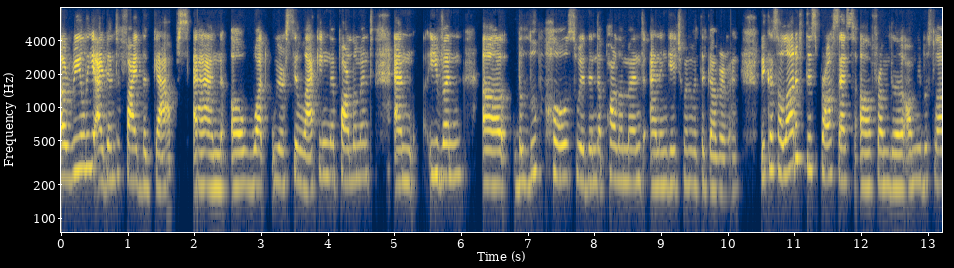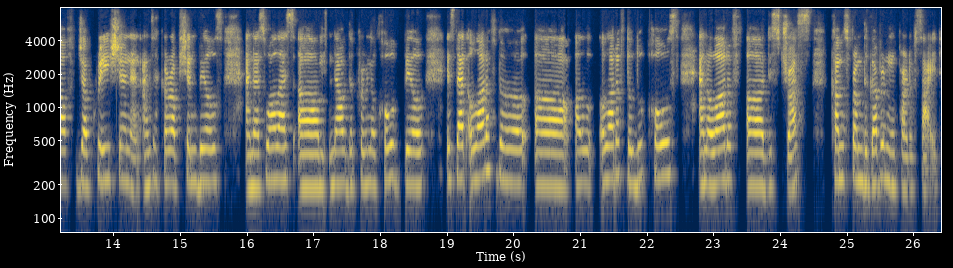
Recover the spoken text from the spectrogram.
uh, really identified the gaps and uh, what we are still lacking in the parliament, and even uh, the loopholes within the parliament and engagement with the government. Because a lot of this process uh, from the omnibus law of job creation and anti-corruption bills, and as well as um, now the criminal code bill, is that a lot of the uh, a, a, lot of the loopholes and a lot of uh, distrust comes from the government part of side side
